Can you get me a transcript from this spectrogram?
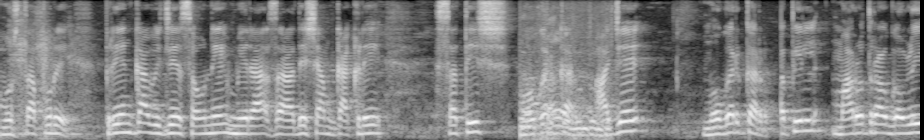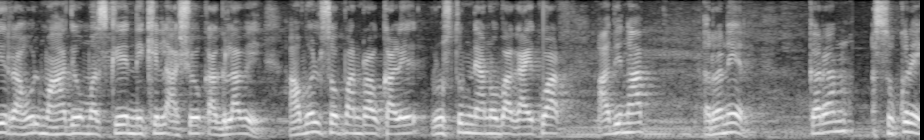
मुस्तापुरे प्रियंका विजय सवने मीरा राधेश्याम काकडे सतीश मोगरकर अजय मोगरकर कपिल मारुतराव गवळी राहुल महादेव मस्के निखिल अशोक आगलावे अमोल सोपानराव काळे रुस्तुम ज्ञानोबा गायकवाड आदिनाथ रणेर करण सुकरे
